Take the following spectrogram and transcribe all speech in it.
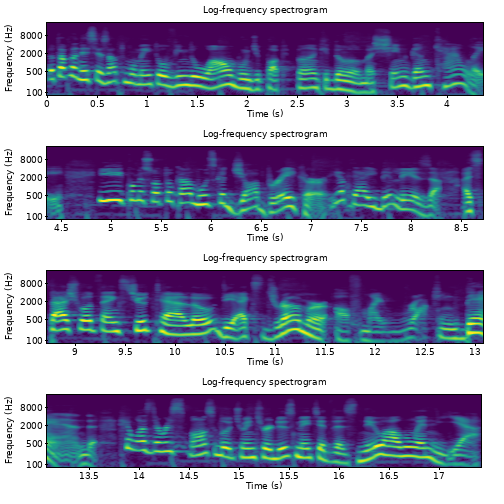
Eu tava nesse exato momento ouvindo o álbum de pop punk do Machine Gun Kelly e começou a tocar a música Jawbreaker. E até aí, beleza. A special thanks to Tello, the ex-drummer of my rocking band. He was the responsible to introduce me to this new album and yeah,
